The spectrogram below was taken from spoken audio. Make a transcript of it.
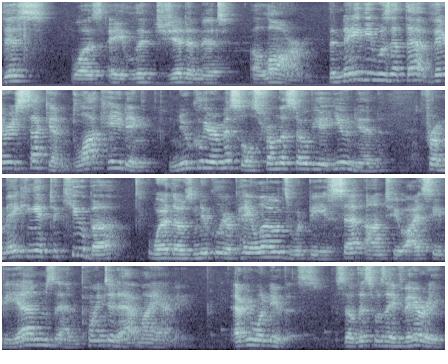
this was a legitimate alarm. The Navy was at that very second blockading nuclear missiles from the Soviet Union from making it to Cuba, where those nuclear payloads would be set onto ICBMs and pointed at Miami. Everyone knew this. So this was a very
